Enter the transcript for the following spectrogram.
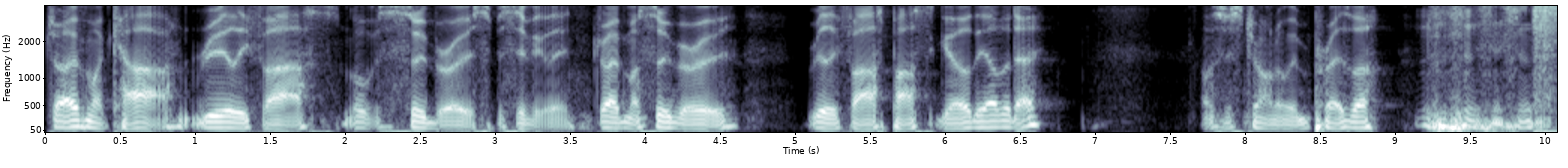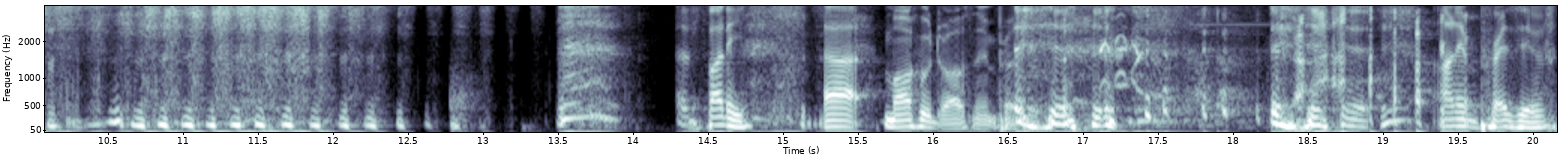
drove my car really fast. Well, it was a Subaru specifically. Drove my Subaru really fast past a girl the other day. I was just trying to impress her. That's funny. Uh, Michael drives an impressive. unimpressive.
